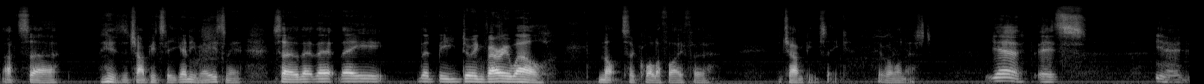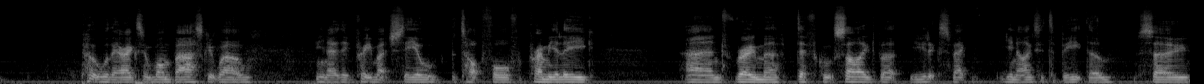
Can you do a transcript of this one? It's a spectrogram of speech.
that's uh, the Champions League anyway, isn't it? So they they they they'd be doing very well not to qualify for the Champions League, if I'm honest. Yeah, it's you know put all their eggs in one basket. Well, you know they pretty much sealed the top four for Premier League, and Roma difficult side, but you'd expect United to beat them. So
